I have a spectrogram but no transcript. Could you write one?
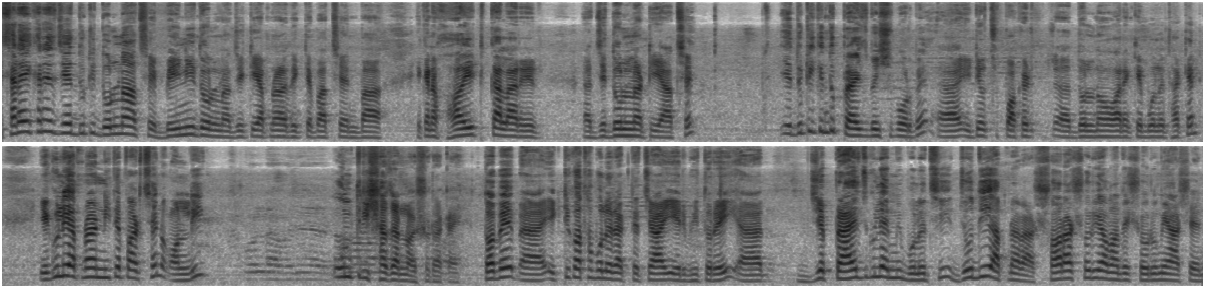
এছাড়া এখানে যে দুটি দোলনা আছে, বেইনি দোলনা যেটি আপনারা দেখতে পাচ্ছেন বা এখানে হোয়াইট কালারের যে দোলনাটি আছে, এ দুটি কিন্তু প্রাইস বেশি পড়বে। এটি হচ্ছে পকেট দোলনাও অনেকে বলে থাকেন। এগুলি আপনারা নিতে পারছেন অনলি উনত্রিশ হাজার নয়শো টাকায়। তবে একটি কথা বলে রাখতে চাই এর ভিতরেই যে প্রাইসগুলি আমি বলেছি, যদি আপনারা সরাসরি আমাদের শোরুমে আসেন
